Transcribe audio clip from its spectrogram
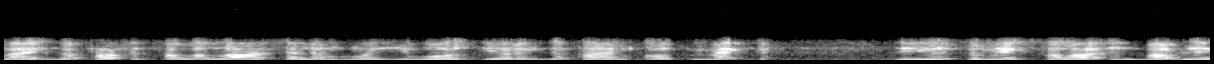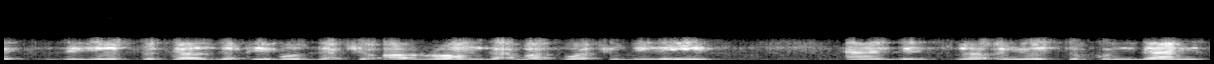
like the Prophet ﷺ when he was during the time of Mecca. They used to make salah in public. They used to tell the people that you are wrong about what you believe. And they uh, used to condemn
